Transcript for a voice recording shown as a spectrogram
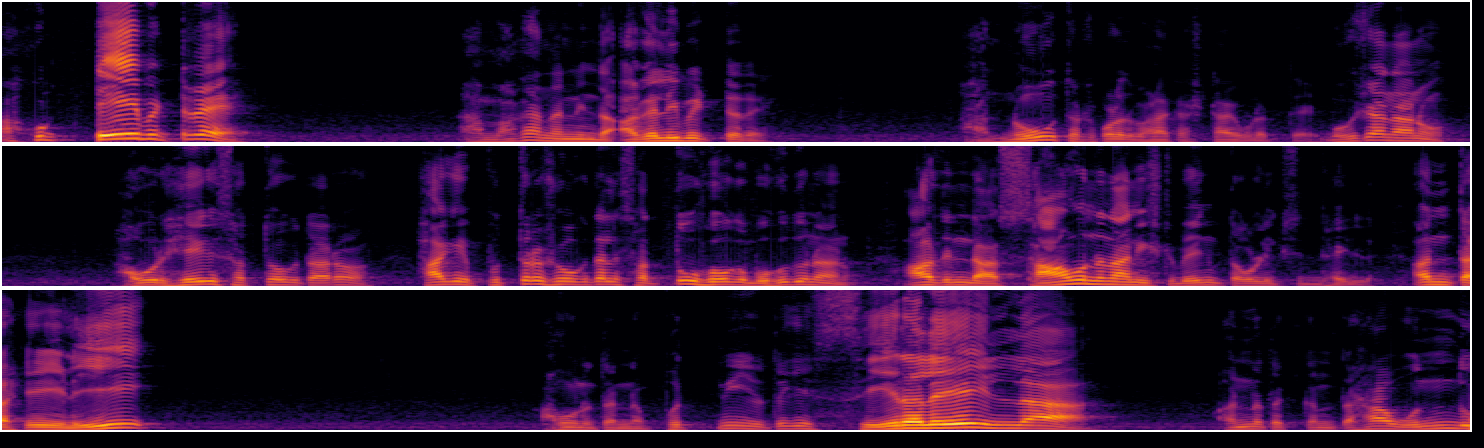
ಆ ಹುಟ್ಟೇ ಬಿಟ್ಟರೆ ಆ ಮಗ ನನ್ನಿಂದ ಅಗಲಿ ಬಿಟ್ಟರೆ ಆ ನೋವು ತಡ್ಕೊಳ್ಳೋದು ಬಹಳ ಕಷ್ಟ ಆಗಿಬಿಡುತ್ತೆ. ಬಹುಶಃ ನಾನು ಅವ್ರು ಹೇಗೆ ಸತ್ತು ಹೋಗ್ತಾರೋ ಹಾಗೆ ಪುತ್ರ ಶೋಕದಲ್ಲಿ ಸತ್ತೂ ಹೋಗಬಹುದು ನಾನು. ಆದ್ದರಿಂದ ಆ ಸಾವನ್ನು ನಾನು ಇಷ್ಟು ಬೇಗ ತಗೊಳ್ಳಿಕ್ಕೆ ಸಿದ್ಧ ಇಲ್ಲ. ಅಂತ ಹೇಳಿ ಅವನು ತನ್ನ ಪತ್ನಿ ಜೊತೆಗೆ ಸೇರಲೇ ಇಲ್ಲ ಅನ್ನತಕ್ಕಂತಹ ಒಂದು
